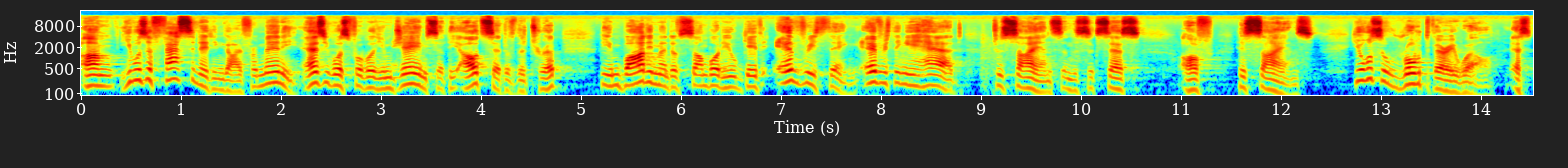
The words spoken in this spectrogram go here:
Um, he was a fascinating guy for many, as he was for William James at the outset of the trip, the embodiment of somebody who gave everything, everything he had to science and the success of his science. He also wrote very well, as,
